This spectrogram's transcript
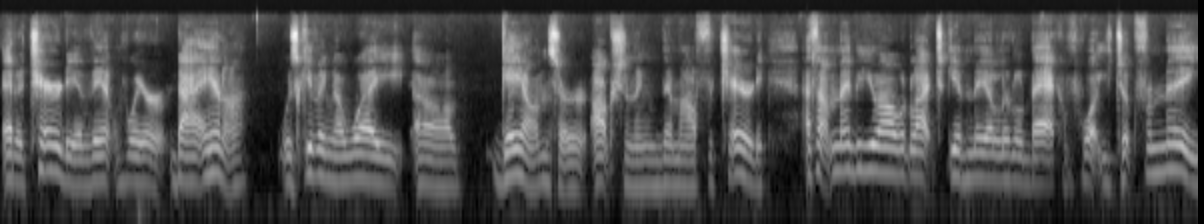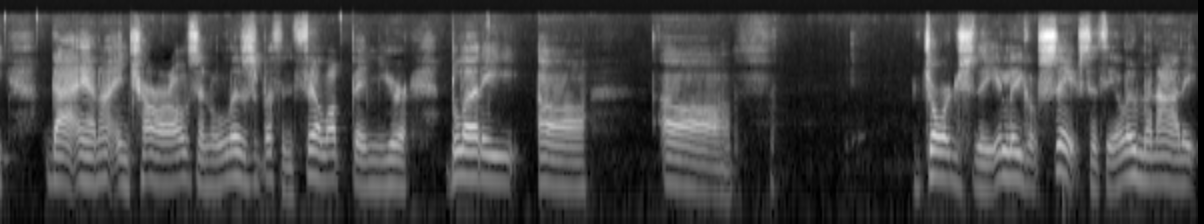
at a charity event where Diana was giving away uh, gowns or auctioning them off for charity. I thought maybe you all would like to give me a little back of what you took from me, Diana and Charles and Elizabeth and Philip and your bloody uh uh George the illegal six that the Illuminati,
